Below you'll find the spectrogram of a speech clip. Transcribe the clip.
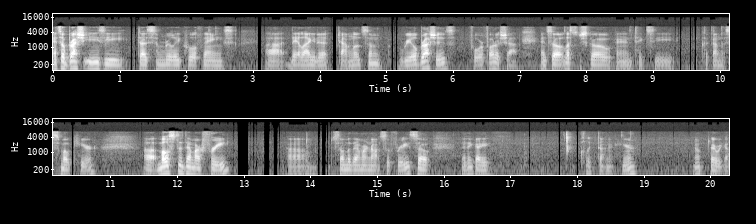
and so Brusheezy does some really cool things. Uh, they allow you to download some real brushes for Photoshop. And so let's just go and take the click on the smoke here. Uh, most of them are free. Um, some of them are not so free. So I think I clicked on it here. Nope, there we go.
